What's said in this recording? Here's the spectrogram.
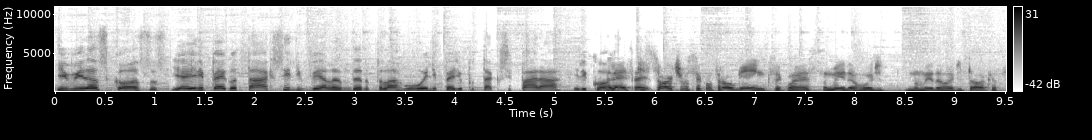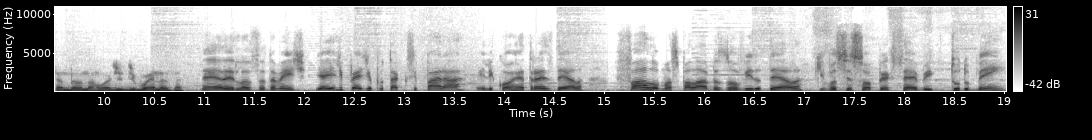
e vira as costas. E aí ele pega o táxi, ele vê ela andando pela rua, ele pede pro táxi parar, ele corre Aliás, pra... que sorte você encontrar alguém que você conhece no meio da rua de, no meio da rua de Tóquio, você andando na rua de, de Buenas, né? É, exatamente. E aí ele pede pro táxi parar, ele corre atrás dela, fala umas palavras no ouvido dela, que você só percebe tudo bem,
